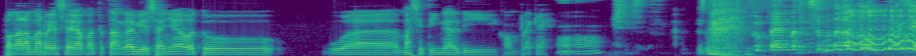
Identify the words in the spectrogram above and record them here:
Pengalaman rese sama tetangga biasanya waktu gua masih tinggal di komplek ya. Heeh. Pengen banget sebutan kompleks sih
